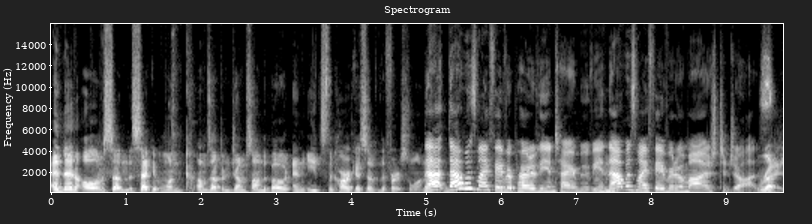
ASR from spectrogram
and then all of a sudden the second one comes up and jumps on the boat and eats the carcass of the first one. That that was my favorite part of the entire movie, Mhm. and that was my favorite homage to Jaws. right.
